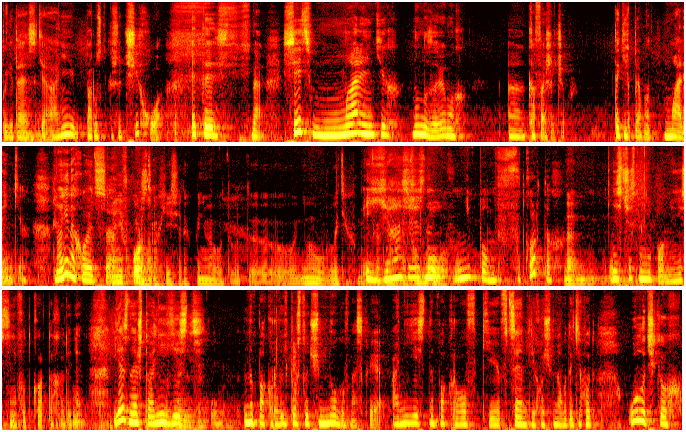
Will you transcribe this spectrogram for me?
по-китайски, а они по-русски пишут «чихо». Это да, сеть маленьких, ну, назовем их, э, кафешечек. Таких прям вот маленьких. Но они находятся... Они в корнерах есть, я так понимаю, вот, вот, э, ну, в этих Я, это, честно, не помню. В фудкортах? Да. Если честно, не помню, есть они в фудкортах или нет. Я знаю, что они есть на Покровке, их просто очень много в Москве. Они есть на Покровке, в центре их очень много. Таких вот улочках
